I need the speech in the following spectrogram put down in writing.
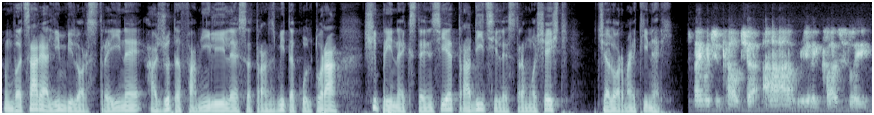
învățarea limbilor străine ajută familiile să transmită cultura și, prin extensie, tradițiile strămoșești celor mai tineri. Language and culture are really closely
